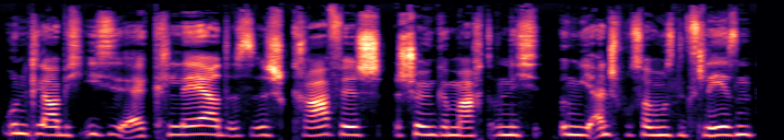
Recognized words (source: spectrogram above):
unglaublich easy erklärt, es ist grafisch schön gemacht und nicht irgendwie anspruchsvoll, man muss nichts lesen.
